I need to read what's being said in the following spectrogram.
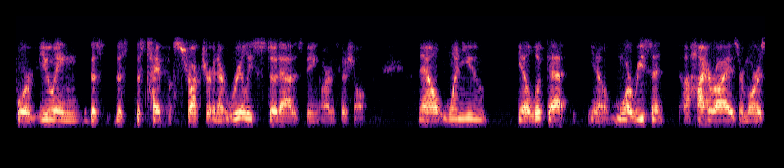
for viewing this this this type of structure, and it really stood out as being artificial. Now, when you you know looked at you know more recent uh, HiRISE or Mars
